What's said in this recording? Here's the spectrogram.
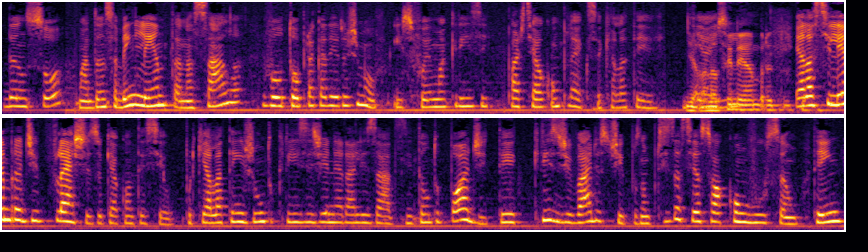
dançou, uma dança bem lenta na sala, e voltou para a cadeira de novo. Isso foi uma crise parcial complexa que ela teve. E ela não aí- se lembra do Ela se lembra de flashes o que aconteceu, porque ela tem junto crises generalizadas. Então tu pode ter crises de vários tipos, não precisa ser só convulsão. Tem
